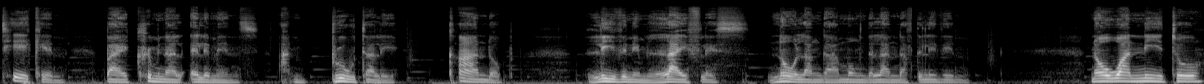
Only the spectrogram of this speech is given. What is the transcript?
taken by criminal elements and brutally conned up leaving him lifeless, no longer among the land of the living. No one need to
